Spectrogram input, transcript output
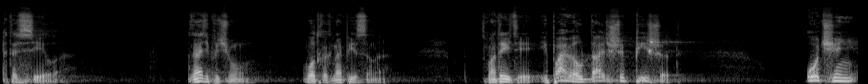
Это сила. Знаете почему? Вот как написано. Смотрите, и Павел дальше пишет очень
